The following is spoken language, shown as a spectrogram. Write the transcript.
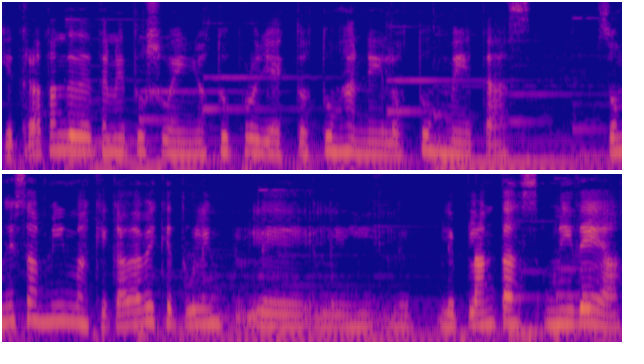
que tratan de detener tus sueños, tus proyectos, tus anhelos, tus metas, son esas mismas que cada vez que tú le, le, plantas una idea,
